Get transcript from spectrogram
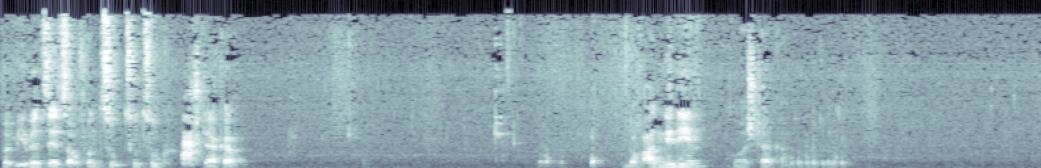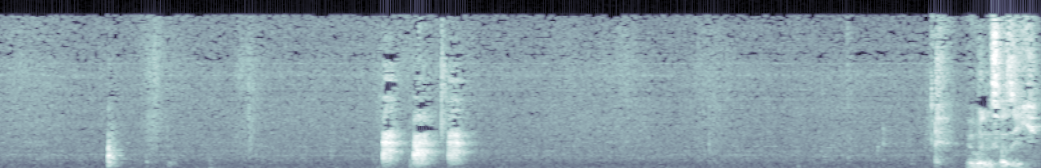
Bei mir wird es jetzt auch von Zug zu Zug stärker. Noch angenehm, aber stärker. Übrigens, was ich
